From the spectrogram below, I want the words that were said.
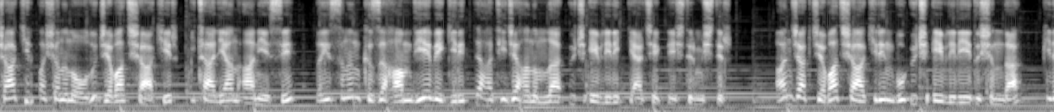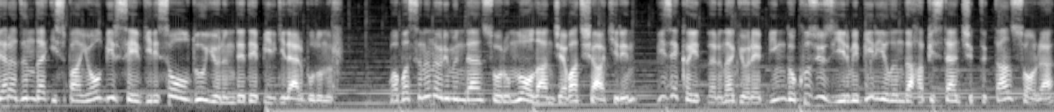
Şakir Paşa'nın oğlu Cevat Şakir, İtalyan annesi, dayısının kızı Hamdiye ve Giritli Hatice Hanım'la üç evlilik gerçekleştirmiştir. Ancak Cevat Şakir'in bu üç evliliği dışında, Pilar adında İspanyol bir sevgilisi olduğu yönünde de bilgiler bulunur. Babasının ölümünden sorumlu olan Cevat Şakir'in, vize kayıtlarına göre 1921 yılında hapisten çıktıktan sonra,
